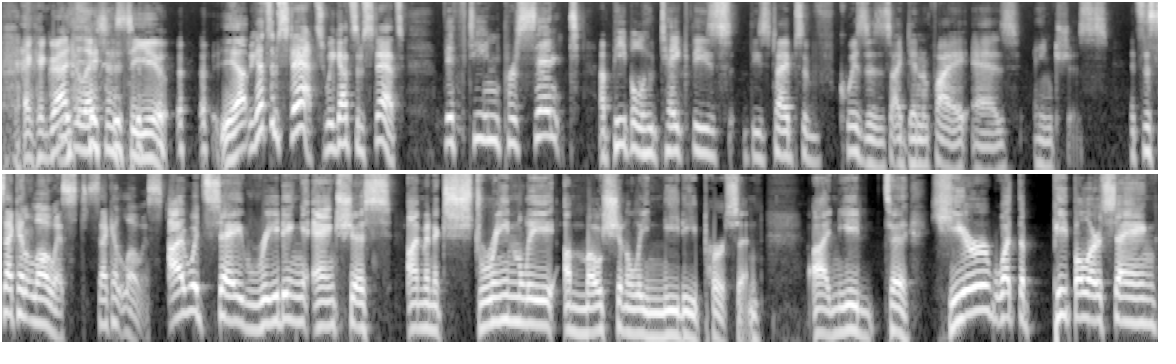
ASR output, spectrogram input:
and congratulations to you. Yeah, we got some stats. We got some stats. Fifteen percent of people who take these these types of quizzes identify as anxious. It's the second lowest. Second lowest. I would say reading anxious, I'm an extremely emotionally needy person. I need to hear what the people are saying.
